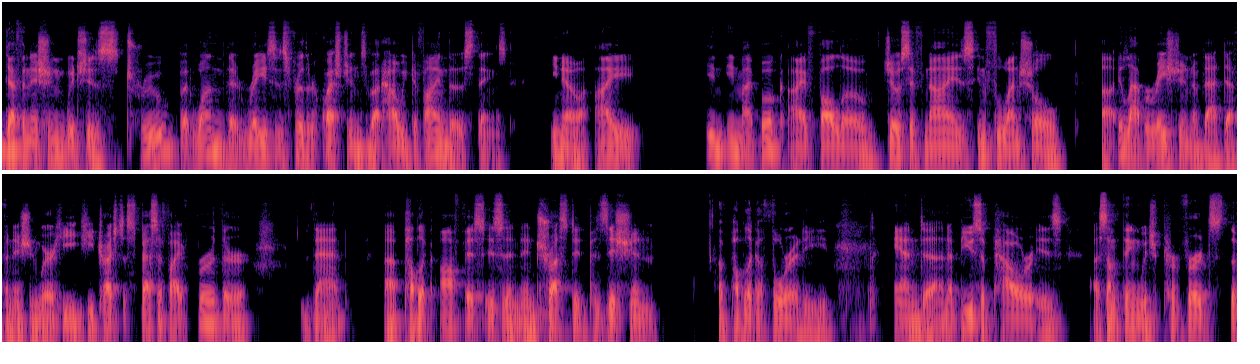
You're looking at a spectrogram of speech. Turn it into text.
definition which is true, but one that raises further questions about how we define those things. You know, I in in my book I follow Joseph Nye's influential uh, elaboration of that definition, where he he tries to specify further that uh, public office is an entrusted position of public authority. And uh, an abuse of power is uh, something which perverts the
